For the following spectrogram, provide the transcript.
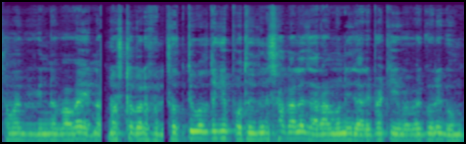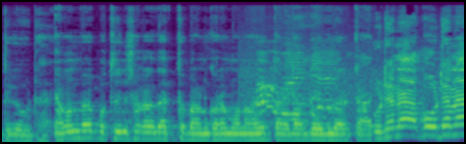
সময় বিভিন্ন ভাবে নষ্ট করে ফেলে। সত্যি বলতে কি প্রতিদিন সকালে জারামনি জারিপাকে এইভাবে করে ঘুম থেকে উঠায়। এমন ভাবে প্রতিদিন সকালে দায়িত্ব পালন করে মনে হয় তার এটা রেগুলার কাজ। উঠে না আপু উঠে না।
